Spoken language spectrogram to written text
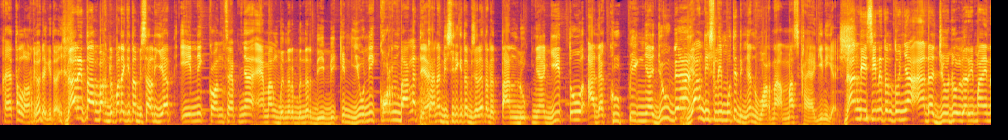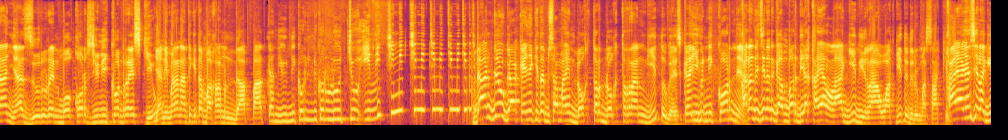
kayak telur, ya udah gitu aja. Dari tampak depannya kita bisa lihat ini konsepnya emang bener-bener dibikin unicorn banget ya. Karena di sini kita bisa lihat ada tanduknya gitu, ada kupingnya juga yang diselimuti dengan warna emas kayak gini guys. Dan di sini tentunya ada judul dari mainannya Zuru Rainbow Course Unicorn Rescue yang di mana nanti kita bakal mendapatkan unicorn-unicorn lucu ini cimit cimit cimit cimit cimit. Dan juga kayaknya kita bisa main dokter-dokteran gitu guys ke unicornnya. Karena di sini ada gambar dia kayak lagi dirawat gitu di rumah sakit. Kayaknya sih lagi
